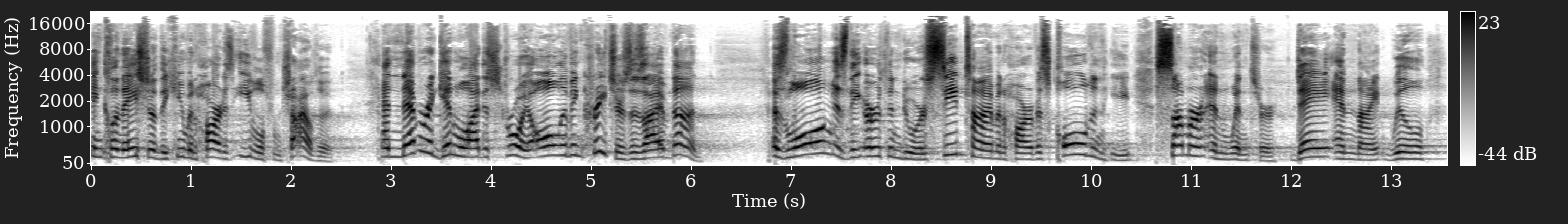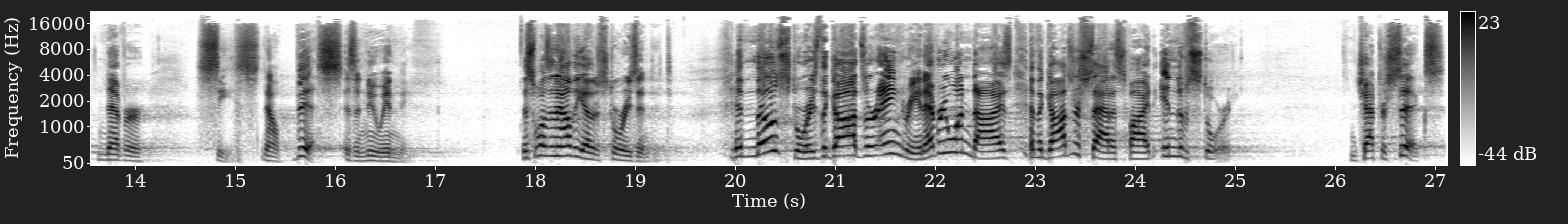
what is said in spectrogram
inclination of the human heart is evil from childhood. And never again will I destroy all living creatures as I have done. As long as the earth endures, seed time and harvest, cold and heat, summer and winter, day and night will never cease. Now, this is a new ending. This wasn't how the other stories ended. In those stories, the gods are angry and everyone dies and the gods are satisfied. End of story. In chapter 6,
